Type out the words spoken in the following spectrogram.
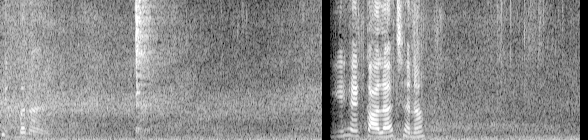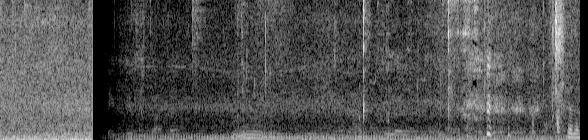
ठीक बना है ये है काला चना। चलो।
